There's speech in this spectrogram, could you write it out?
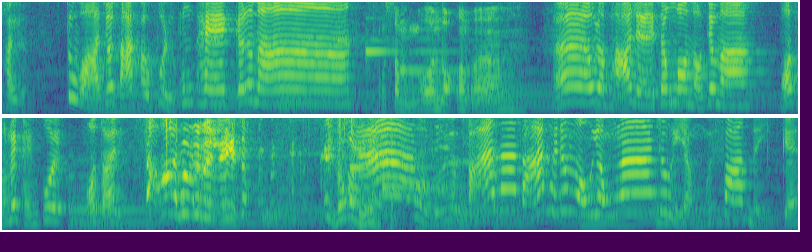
係啦，都話咗打舅父雷公劈㗎啦嘛。我心唔安樂啊嘛。唉，好啦，爬你你想安樂啫嘛。我同你平輩，我同阿蓮打你。喂喂喂，你你講乜嘢？啊，算版啦，打佢都冇用啦，Joey 又唔會翻嚟嘅。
